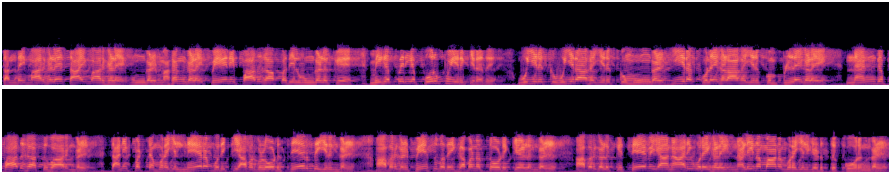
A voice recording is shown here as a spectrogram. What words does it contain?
தந்தைமார்களே தாய்மார்களே உங்கள் மகன்களை பேணி பாதுகாப்பதில் உங்களுக்கு மிகப்பெரிய பொறுப்பு இருக்கிறது. உயிருக்கு உயிராக இருக்கும் உங்கள் ஈர குலைகளாக இருக்கும் பிள்ளைகளை நன்கு பாதுகாத்து வாருங்கள். தனிப்பட்ட முறையில் நேரம் ஒதுக்கி அவர்களோடு சேர்ந்து இருங்கள். அவர்கள் பேசுவதை கவனத்தோடு கேளுங்கள். அவர்களுக்கு தேவையான அறிவுரைகளை நளினமான முறையில் எடுத்து கூறுங்கள்.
